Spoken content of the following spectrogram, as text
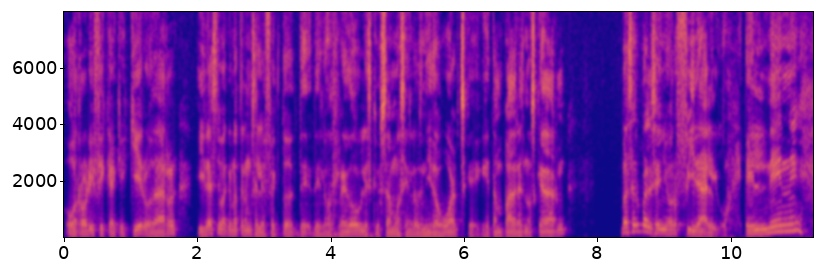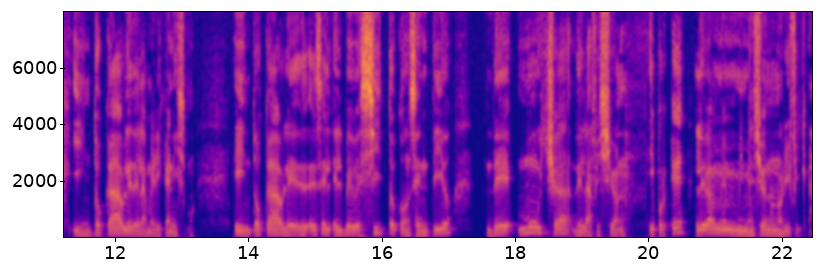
horrorífica que quiero dar, y lástima que no tenemos el efecto de, los redobles que usamos en los Nido Awards que, tan padres nos quedaron, va a ser para el señor Fidalgo, el nene intocable del americanismo. Intocable, es el, bebecito consentido de mucha de la afición. ¿Y por qué le va mi, mi mención honorífica?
